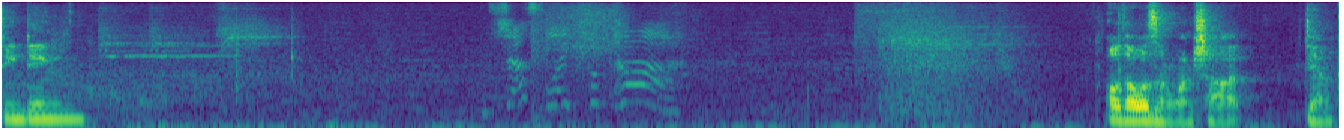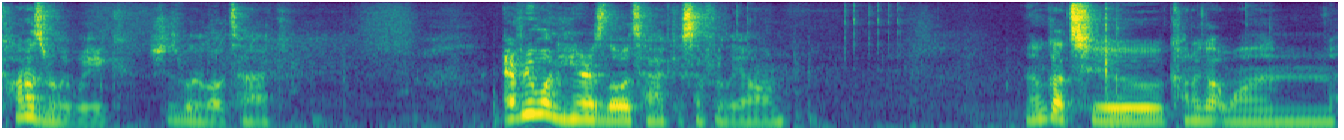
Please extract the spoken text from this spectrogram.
Ding ding. Oh, that wasn't one shot. Damn, Kana's really weak. She's really low attack. Everyone here is low attack except for Lyon. Lyon got two, Kana got one,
